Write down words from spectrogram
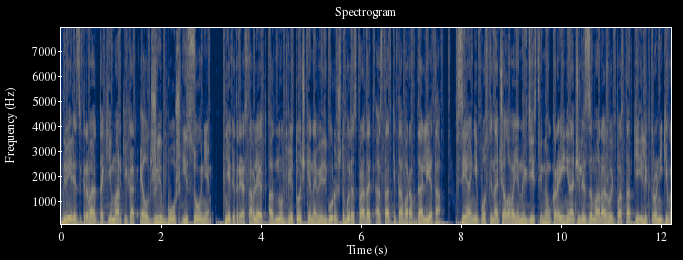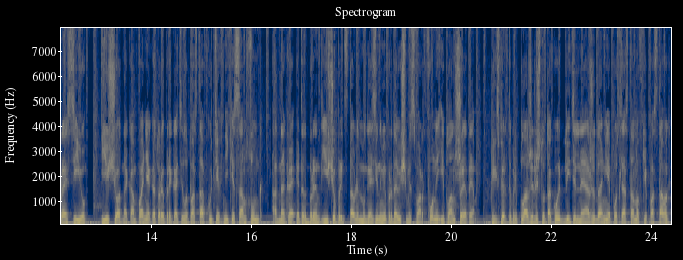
Двери закрывают такие марки, как LG, Bosch и Sony. Некоторые оставляют одну-две точки на весь город, чтобы распродать остатки товаров до лета. Все они после начала военных действий на Украине начали замораживать поставки электроники в Россию. Еще одна компания, которая прекратила поставку техники Samsung. Однако этот бренд еще представлен магазинами, продающими смартфоны и планшеты. Эксперты предположили, что такое длительное ожидание после остановки поставок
